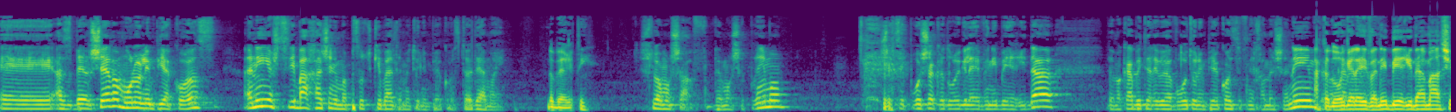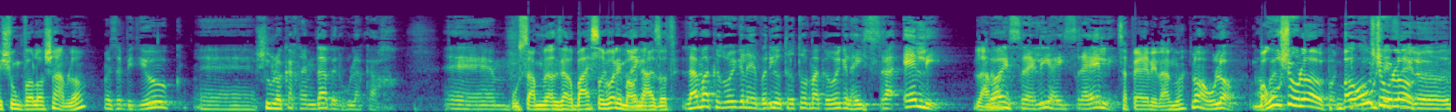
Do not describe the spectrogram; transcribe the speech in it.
אה, אז באר שבע מול אולימפיאקוס, אני יש סיבה אחת שאני מבסוט שקיבלתם את אולימפיאקוס, אתה יודע מה היא. דבר איתי. שלמה שרף ומשה פרימו, שסיפרו שהכדורגל היווני בירידה, ומכבי תל אביב עברו את אולימפיאקוס לפני חמש שנים. הכדורגל היווני בירידה מאז ששום כבר לא שם, לא? וזה בדיוק, אה, שהוא לקח להם דאבל, הוא לקח. אה, הוא שם על זה 14 גולים בעונה הזאת. למה הכדורגל היווני יותר טוב מהכדורגל הישראלי? למה? לא הישראלי, הישראלי. תספר לי למה. לא, הוא לא. ברור שהוא לא, ברור שהוא שישראל לא. לא.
